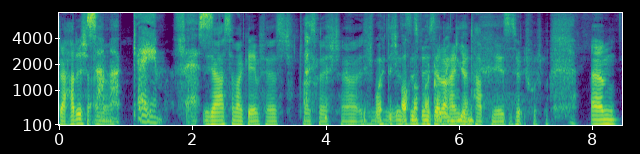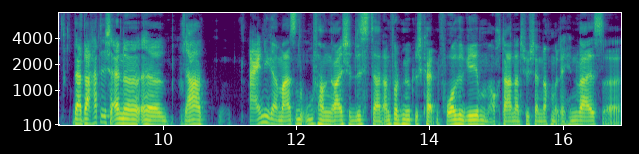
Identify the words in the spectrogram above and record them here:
Da hatte ich Summer Game Fest. Ja, Summer Game Fest. Du hast recht. Ja, ich, ich wollte dich auch noch bin ich selber reingetappt. Nee, es ist wirklich furchtbar. Ähm, da, da hatte ich eine, äh, ja, einigermaßen umfangreiche Liste an Antwortmöglichkeiten vorgegeben. Auch da natürlich dann nochmal der Hinweis, äh,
